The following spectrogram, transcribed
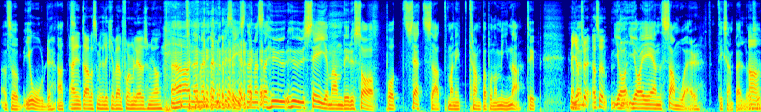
alltså i ord. Att, Är inte alla som är lika välformulerade som jag? Ja, nej, men, nej, men precis. Nej, men så här, hur, hur säger man det du sa på ett sätt så att man inte trampar på någon mina? Typ, Men Ja, jag tror, alltså, jag, jag är en somewhere, till exempel. Ja. så,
